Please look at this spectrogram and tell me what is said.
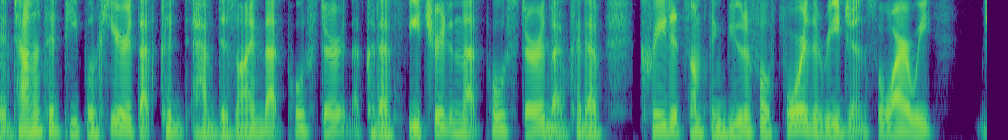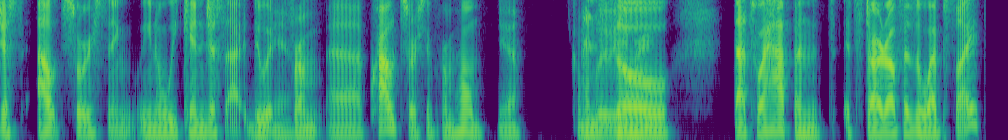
Yeah. talented people here that could have designed that poster, that could have featured in that poster, Yeah. that could have created something beautiful for the region. So why are we just outsourcing? You know, we can just uh, do it Yeah. from uh, crowdsourcing from home. Yeah, and Completely agree. so that's what happened. It started off as a website.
